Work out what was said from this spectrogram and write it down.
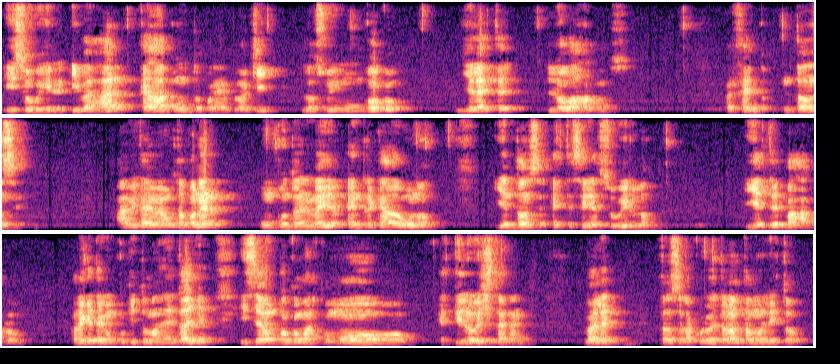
y subir y bajar cada punto. Por ejemplo, aquí lo subimos un poco y el este lo bajamos. Perfecto. Entonces, a mí también me gusta poner un punto en el medio entre cada uno y entonces este sería subirlo y este bajarlo para que tenga un poquito más de detalle y sea un poco más como estilo Instagram. ¿Vale? Entonces la curva de estamos listos.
